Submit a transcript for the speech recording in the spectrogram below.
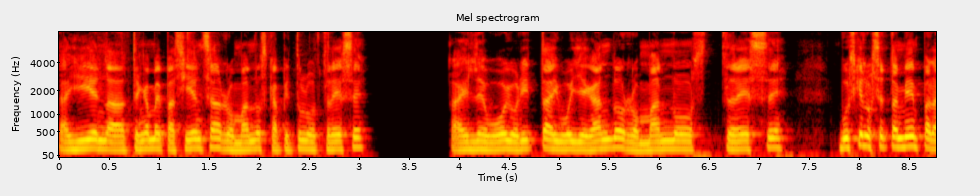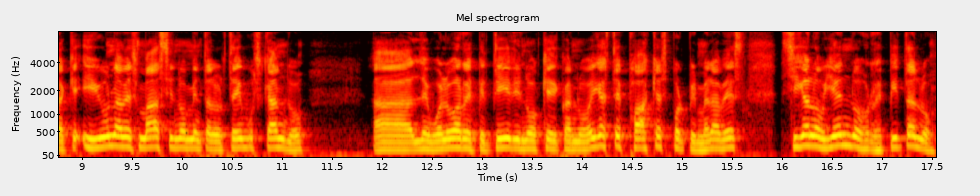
Ahí en la, téngame paciencia, Romanos capítulo 13. Ahí le voy ahorita, ahí voy llegando, Romanos 13. Búsquelo usted también para que, y una vez más, sino mientras lo esté buscando, Ah, le vuelvo a repetir, y no que cuando oiga este podcast por primera vez, sígalo oyendo, repítalo.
